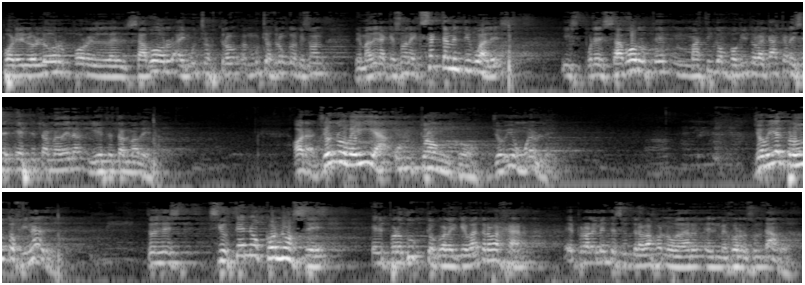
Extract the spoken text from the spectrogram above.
por el olor, por el, sabor. Hay muchos, troncos, muchos troncos que son de madera que son exactamente iguales. Y por el sabor usted mastica un poquito la cáscara y dice, este está madera y este está madera. Ahora, yo no veía un tronco, yo veía un mueble. Yo veía el producto final. Entonces, si usted no conoce el producto con el que va a trabajar, eh, probablemente su trabajo no va a dar el mejor resultado.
